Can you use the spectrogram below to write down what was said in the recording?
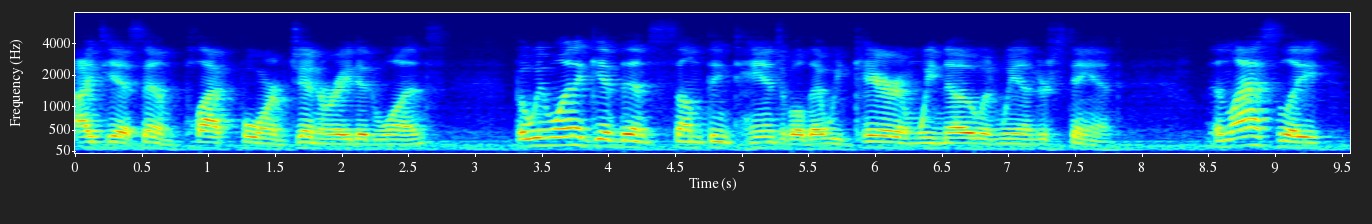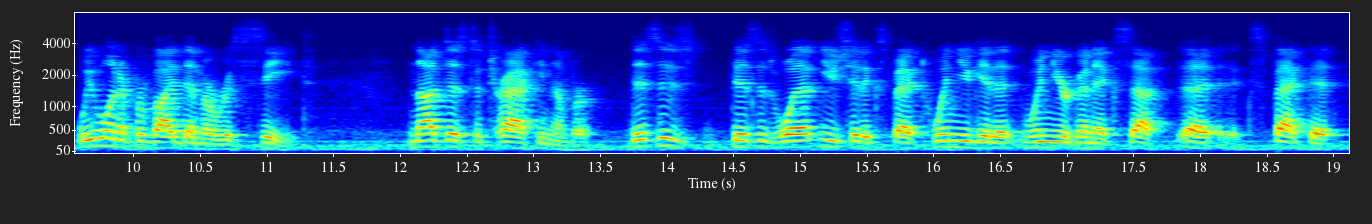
ITSM platform generated ones, but we want to give them something tangible that we care and we know and we understand. And lastly, we want to provide them a receipt not just a tracking number. This is this is what you should expect when you get it when you're going to accept uh, expect it.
